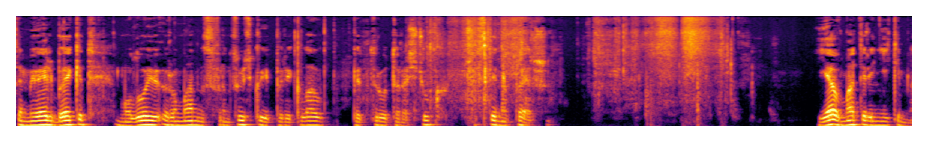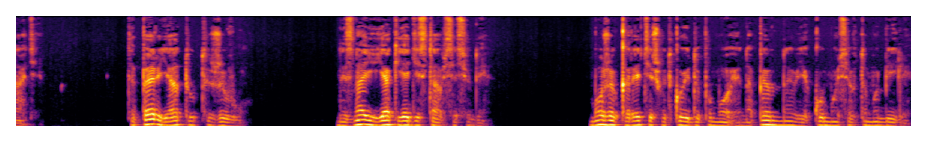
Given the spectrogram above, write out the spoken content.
Самюель Бекет Молою роман з французької переклав Петро Таращук, частина перша. Я в материній кімнаті. Тепер я тут живу. Не знаю, як я дістався сюди. Може, в кареті швидкої допомоги, напевне, в якомусь автомобілі.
